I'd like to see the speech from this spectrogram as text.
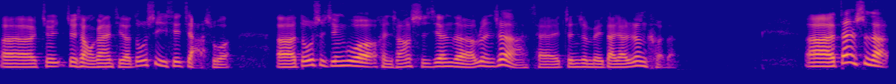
呃，就就像我刚才提的，都是一些假说，呃，都是经过很长时间的论证啊，才真正被大家认可的。呃，但是呢，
